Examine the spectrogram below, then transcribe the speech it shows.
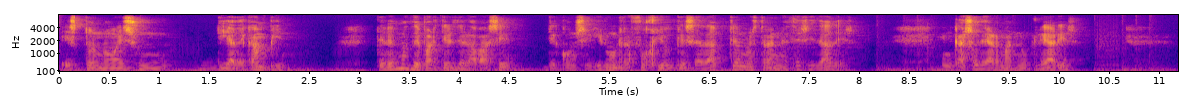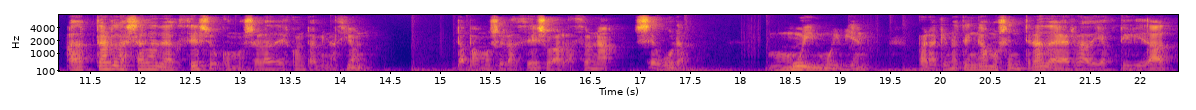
Esto no es un día de camping. Debemos de partir de la base de conseguir un refugio que se adapte a nuestras necesidades. En caso de armas nucleares, Adaptar la sala de acceso como sala de descontaminación. Tapamos el acceso a la zona segura muy muy bien para que no tengamos entrada de radioactividad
